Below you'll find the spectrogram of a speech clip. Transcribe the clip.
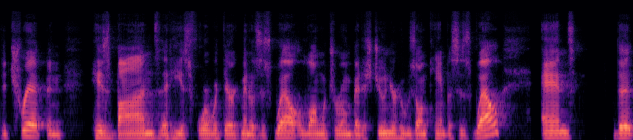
the trip and his bond that he is for with Derek Meadows as well, along with Jerome Bettis Jr., who was on campus as well. And the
